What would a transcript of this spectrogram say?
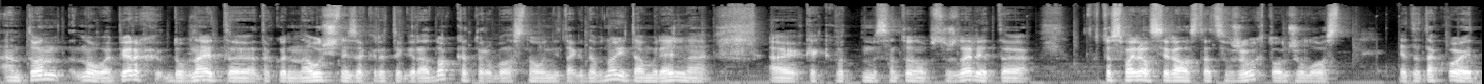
Антон, ну, во-первых, Дубна это такой научный закрытый городок, который был основан не так давно, и там реально, э, как вот мы с Антоном обсуждали, это кто смотрел сериал «Остаться в живых», то он же Lost. Это такое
